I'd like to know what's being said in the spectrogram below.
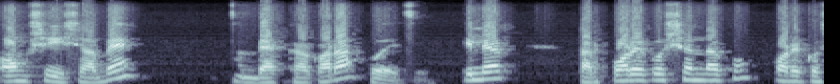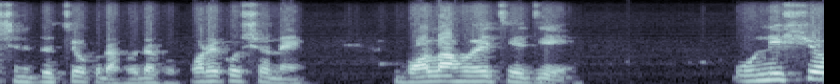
অংশ হিসাবে ব্যাখ্যা করা হয়েছে। ক্লিয়ার তারপরে কোশ্চেন দেখো, পরে কোশ্চেনে চোখ রাখো। দেখো, পরে কোশ্চেনে বলা হয়েছে যে উনিশশো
